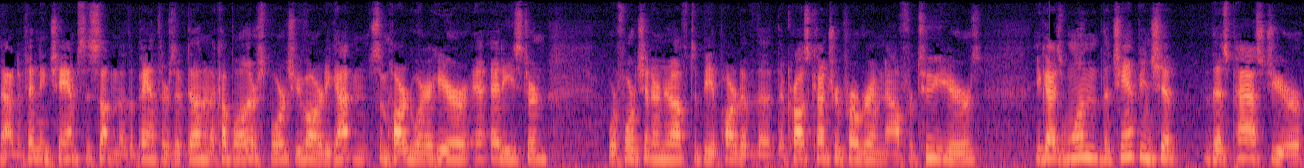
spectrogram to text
Now, defending champs is something that the Panthers have done in a couple other sports. You've already gotten some hardware here at Eastern. We're fortunate enough to be a part of the, the cross country program now for two years. You guys won the championship this past year.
